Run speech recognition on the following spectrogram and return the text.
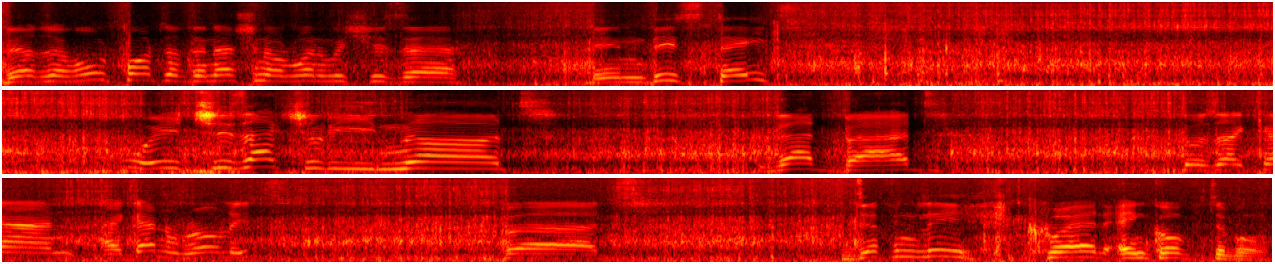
There's a whole part of the national one which is uh, in this state, which is actually not that bad because I can I can roll it but definitely quite uncomfortable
